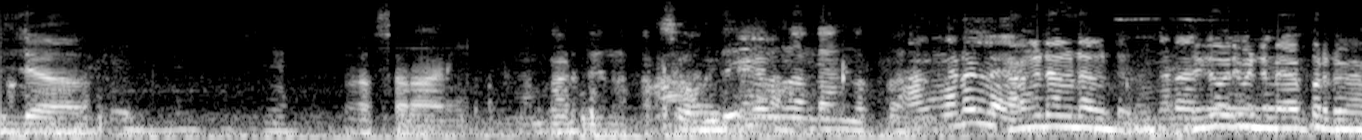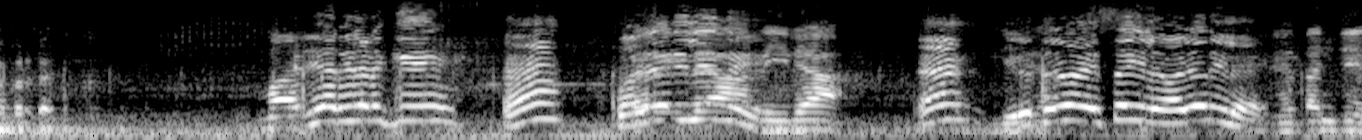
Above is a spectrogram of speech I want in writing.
ഇല്ല സ്കോർപിയോ നമുക്ക് അടുത്ത് നിർത്താം. അങ്ങനല്ലേ? അങ്ങോട്ട് അങ്ങോട്ട് അങ്ങോട്ട് നിങ്ങൾ ഒരു മിനിറ്റ് പേപ്പർ ഇട്ട് പേപ്പർ ഇട്ട് വഴി അറിയില്ല എനിക്ക് ഏ? വഴി അറിയില്ലേ അറിയില്ല. ഏ? ഇരുപത്തേഴ് വയസ്സായില്ലേ? വഴി അറിയില്ലേ? ഇരുപത്തഞ്ച്.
